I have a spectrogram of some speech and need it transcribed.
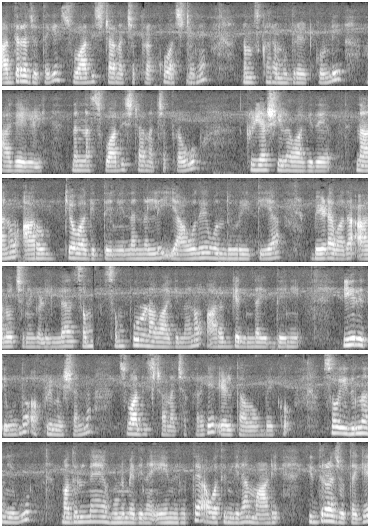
ಅದರ ಜೊತೆಗೆ ಸ್ವಾದಿಷ್ಠಾನ ಚಕ್ರಕ್ಕೂ ಅಷ್ಟೇ ನಮಸ್ಕಾರ ಮುದ್ರೆ ಇಟ್ಕೊಂಡು ಹಾಗೆ ಹೇಳಿ. ನನ್ನ ಸ್ವಾದಿಷ್ಠಾನ ಚಕ್ರವು ಕ್ರಿಯಾಶೀಲವಾಗಿದೆ. ನಾನು ಆರೋಗ್ಯವಾಗಿದ್ದೇನೆ. ನನ್ನಲ್ಲಿ ಯಾವುದೇ ಒಂದು ರೀತಿಯ ಬೇಡವಾದ ಆಲೋಚನೆಗಳಿಲ್ಲ. ಸಂಪೂರ್ಣವಾಗಿ ನಾನು ಆರೋಗ್ಯದಿಂದ ಇದ್ದೇನೆ. ಈ ರೀತಿ ಒಂದು ಅಫ್ರಿಮೇಷನ್ನ ಸ್ವಾದಿಷ್ಠಾನ ಚಕ್ರಗೆ ಹೇಳ್ತಾ ಹೋಗಬೇಕು. ಸೊ ಇದನ್ನು ನೀವು ಮೊದಲನೇ ಹುಣ್ಣಿಮೆ ದಿನ ಏನಿರುತ್ತೆ ಅವತ್ತಿನ ದಿನ ಮಾಡಿ. ಇದರ ಜೊತೆಗೆ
